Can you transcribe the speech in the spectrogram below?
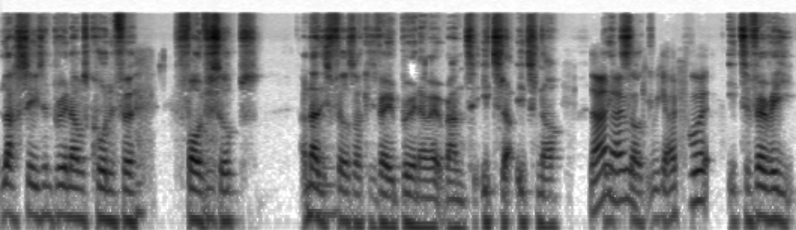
last season, Bruno was calling for five subs. I know this mm. feels like it's very Bruno rant. It's not. It's not. No, no, like, we, go for it. It's a very.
